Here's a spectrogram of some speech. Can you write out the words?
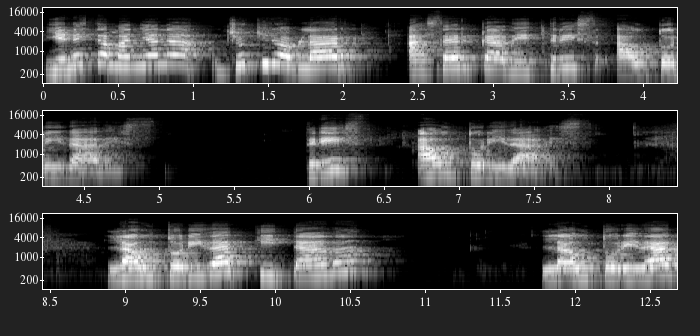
Y en esta mañana yo quiero hablar acerca de tres autoridades tres autoridades. La autoridad quitada, la autoridad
